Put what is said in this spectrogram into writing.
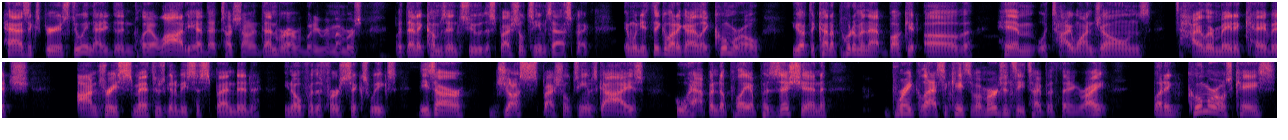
has experience doing that. He didn't play a lot. He had that touchdown in Denver, everybody remembers. But then it comes into the special teams aspect. And when you think about a guy like Kumerow, you have to kind of put him in that bucket of him with Taiwan Jones, Tyler Matakevich, Andre Smith, who's going to be suspended, you know, for the first six weeks. These are just special teams guys who happen to play a position break glass in case of emergency type of thing, right? But in Kumerow's case,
